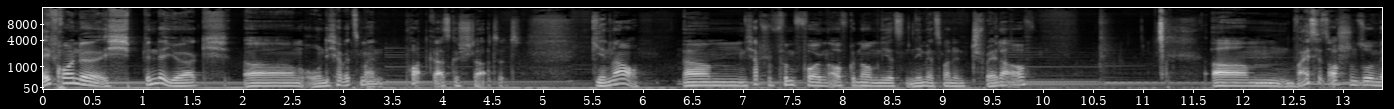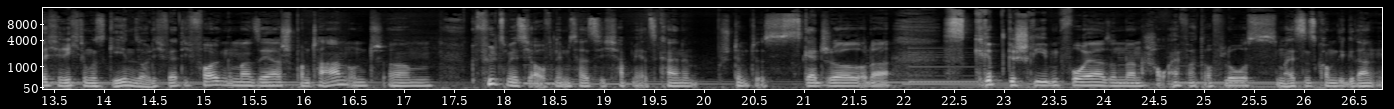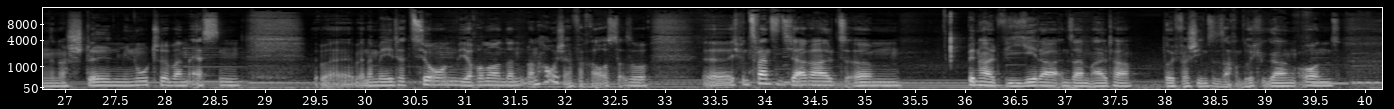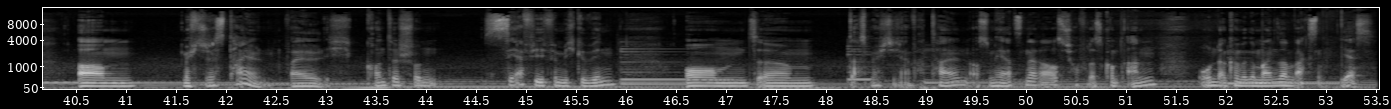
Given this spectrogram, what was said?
Hey Freunde, ich bin der Jörg ähm, und ich habe jetzt meinen Podcast gestartet. Genau. Ähm, ich habe schon fünf Folgen aufgenommen. Jetzt nehme jetzt mal den Trailer auf. Ähm, weiß jetzt auch schon so, in welche Richtung es gehen soll. Ich werde die Folgen immer sehr spontan und ähm, gefühlsmäßig aufnehmen. Das heißt, ich habe mir jetzt kein bestimmtes Schedule oder Skript geschrieben vorher, sondern hau einfach drauf los. Meistens kommen die Gedanken in einer stillen Minute beim Essen bei einer Meditation, wie auch immer, und dann, dann haue ich einfach raus. Also äh, ich bin 22 Jahre alt, ähm, bin halt wie jeder in seinem Alter durch verschiedenste Sachen durchgegangen und ähm, möchte das teilen, weil ich konnte schon sehr viel für mich gewinnen und ähm, das möchte ich einfach teilen aus dem Herzen heraus. Ich hoffe, das kommt an und dann können wir gemeinsam wachsen. Yes.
